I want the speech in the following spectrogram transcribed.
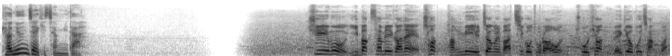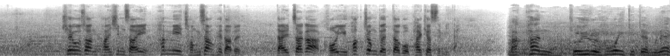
변윤재 기자입니다. 취임 후 2박 3일간의 첫 방미 일정을 마치고 돌아온 조현 외교부 장관. 최우선 관심사인 한미 정상회담은 날짜가 거의 확정됐다고 밝혔습니다. 막판 조율을 하고 있기 때문에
